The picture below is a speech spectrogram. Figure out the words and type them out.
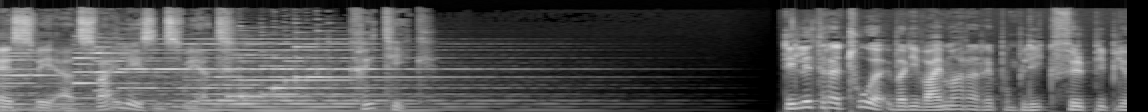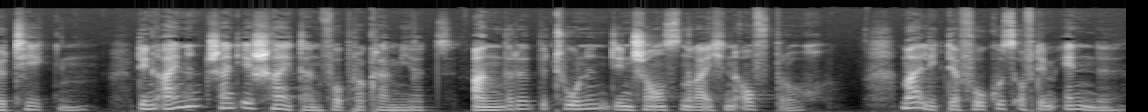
SWR 2 Lesenswert Kritik Die Literatur über die Weimarer Republik füllt Bibliotheken. Den einen scheint ihr Scheitern vorprogrammiert, andere betonen den chancenreichen Aufbruch. Mal liegt der Fokus auf dem Ende,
